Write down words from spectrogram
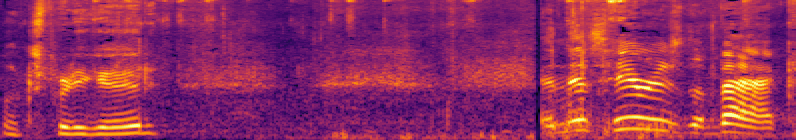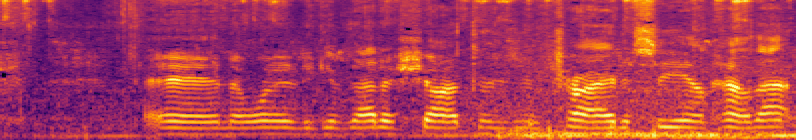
Looks pretty good. And this here is the back. And I wanted to give that a shot to try to see on how that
